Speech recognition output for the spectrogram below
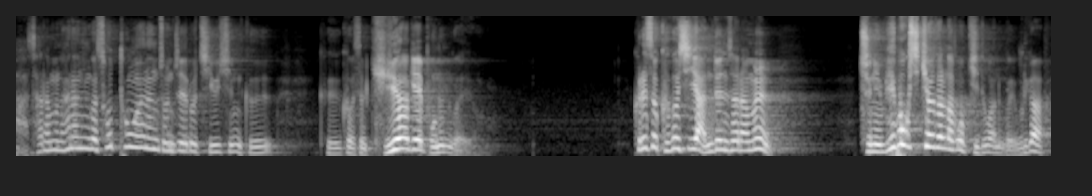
아, 사람은 하나님과 소통하는 존재로 지으신 그, 그것을 귀하게 보는 거예요. 그래서 그것이 안 된 사람을 주님 회복시켜 달라고 기도하는 거예요. 우리가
